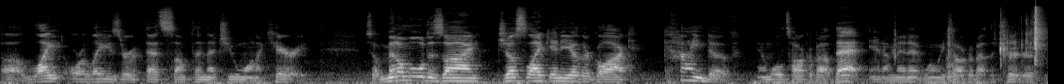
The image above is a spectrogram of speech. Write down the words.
uh, light or laser if that's something that you want to carry. So minimal design, just like any other Glock, kind of, and we'll talk about that in a minute when we talk about the triggers.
